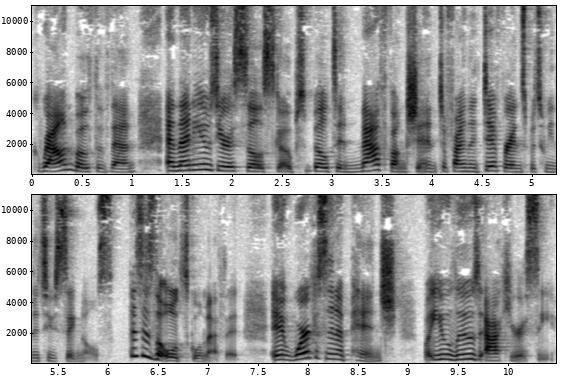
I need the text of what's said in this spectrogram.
ground both of them, and then use your oscilloscope's built-in math function to find the difference between the two signals. This is the old school method. It works in a pinch, but you lose accuracy.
